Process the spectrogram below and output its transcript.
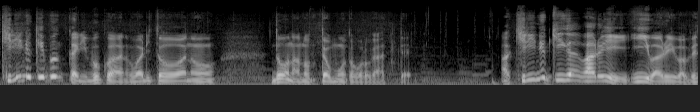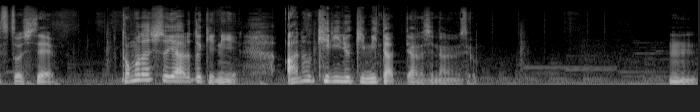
切り抜き文化に僕はあの割とあのどうなのって思うところがあってあ切り抜きが悪いいい悪いは別として友達とやるときにあの切り抜き見たって話になるんですよ。うん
